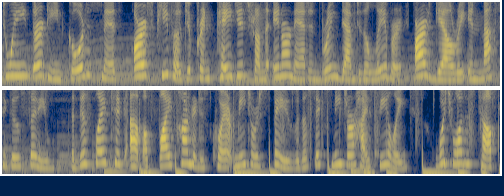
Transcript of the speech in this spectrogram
2013, Goldsmith urged people to print pages from the internet and bring them to the Labor Art Gallery in Mexico City. The display took up a 500 square meter space with a 6 meter high ceiling, which was stuffed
